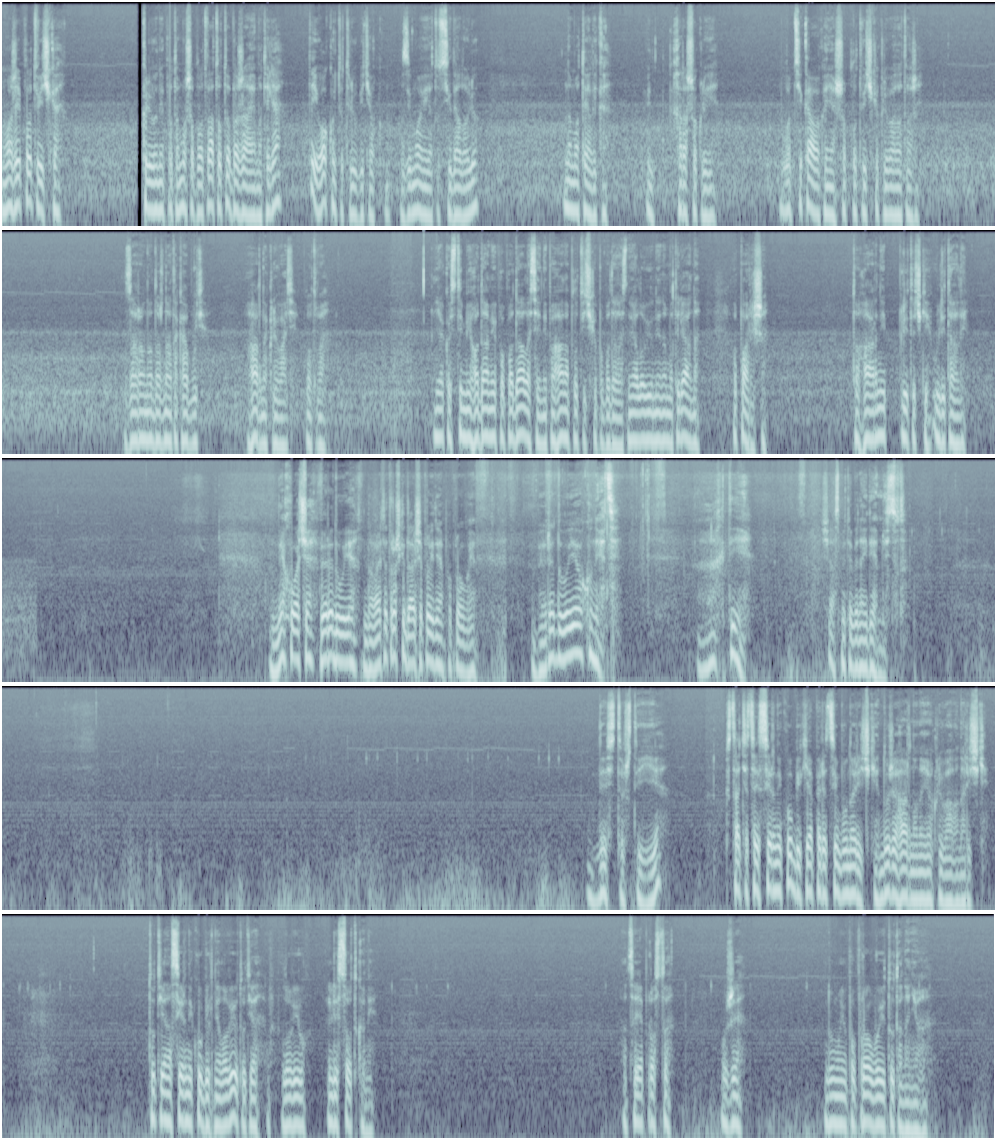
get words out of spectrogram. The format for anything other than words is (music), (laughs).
Може і плотвичка клюне, тому що плотва тут обожає мотиля. Та й окунь тут любить окунь. Зимою я тут завжди ловлю на мотелика. Він хорошо клює. Було б цікаво, звісно, щоб плотвичка клювала теж. Зараз вона повинна така бути гарно клювати, плотва. Якось тими годами попадалася і непогана плотвичка попадалась. Ну я ловив не на мотиля, а на опариша. То гарні пліточки улітали. Не хоче, вирядує. Давайте трошки далі пройдемо, попробуємо. Вирядує окунець. Ах ти. Зараз ми тебе знайдемо десь тут. Десь то ж ти є. Кстати, цей сирний кубик я перед цим був на річці. Дуже гарно на нього клювало на річці. Тут я на сирний кубик не ловив, тут я ловив лісотками. А це я просто вже думаю попробую тут на нього.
